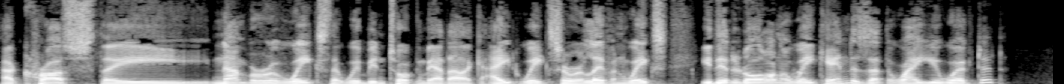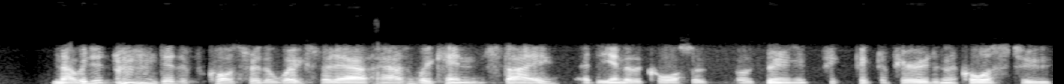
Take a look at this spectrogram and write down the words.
across the number of weeks that we've been talking about, like eight weeks or 11 weeks. You did it all on a weekend. Is that the way you worked it? No, we did did the course through the weeks, but our, our weekend stay at the end of the course was being picked a period in the course to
